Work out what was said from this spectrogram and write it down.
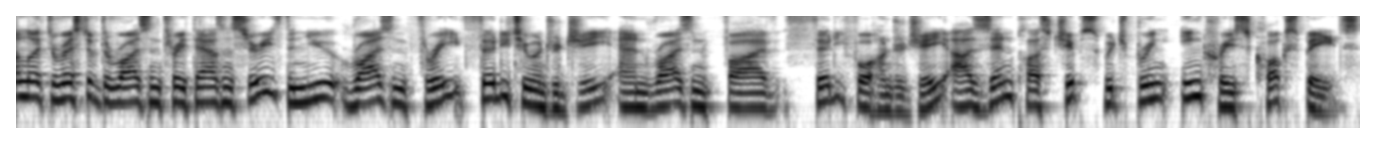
Unlike the rest of the Ryzen 3000 series, the new Ryzen 3 3200G and Ryzen 5 3400G are Zen Plus chips which bring increased clock speeds.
